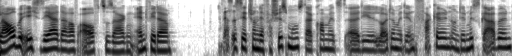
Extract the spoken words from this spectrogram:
glaube ich, sehr darauf auf zu sagen, entweder das ist jetzt schon der Faschismus, da kommen jetzt äh, die Leute mit den Fackeln und den Mistgabeln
